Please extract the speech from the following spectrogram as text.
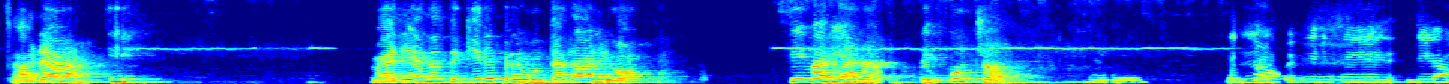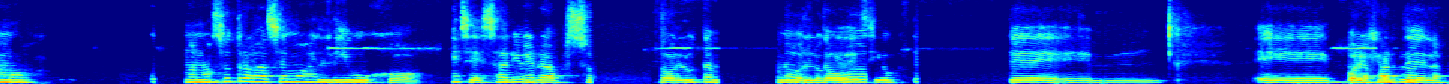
Sara, Sí. Mariana te quiere preguntar algo. Sí, Mariana, te escucho. no, eh, digamos, cuando nosotros hacemos el dibujo, es necesario tener absolutamente todo lo que decía usted, eh, eh, por ejemplo, de la,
